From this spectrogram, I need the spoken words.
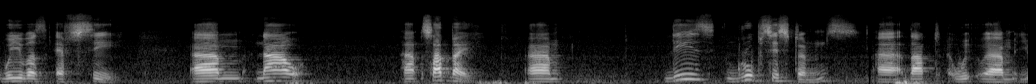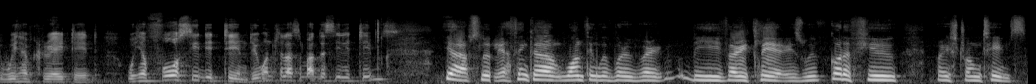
Weavers FC. Um, now, uh, um, these group systems uh, that we, um, we have created, we have four seeded teams. Do you want to tell us about the seeded teams? Yeah, absolutely. I think uh, one thing we've got to very, be very clear is we've got a few very strong teams.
